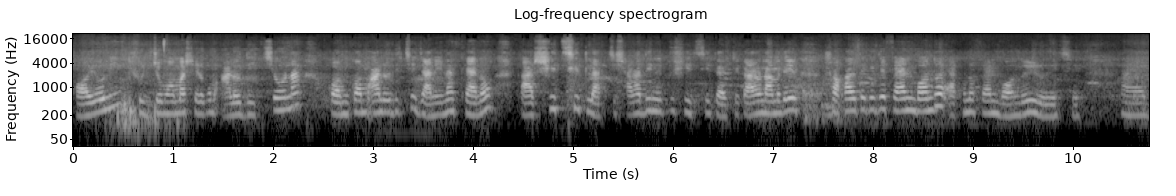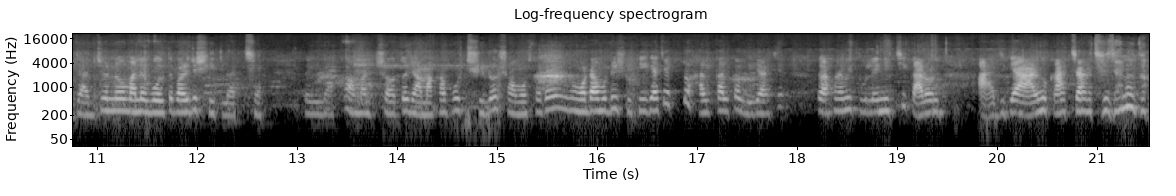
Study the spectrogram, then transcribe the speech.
হয়ও নি, সূর্য মামা সেরকম আলো দিচ্ছেও না, কম কম আলো দিচ্ছে, জানি না কেন। আর শীত শীত লাগছে, সারাদিন একটু শীত শীত লাগছে, কারণ আমাদের সকাল থেকে যে ফ্যান বন্ধ এখনও ফ্যান বন্ধই রয়েছে। যার জন্য মানে বলতে পারি যে শীত লাগছে। এই দেখো, আমার যত জামা কাপড় ছিল, সমস্তটাই মোটামুটি শুকিয়ে গেছে, একটু হালকা হালকা ভিজে আছে। তো এখন আমি তুলে নিচ্ছি, কারণ আজকে আরও কাঁচা আছে, জানো তো?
